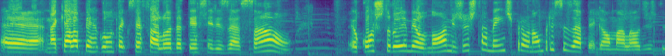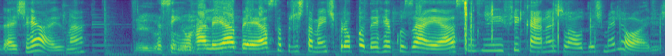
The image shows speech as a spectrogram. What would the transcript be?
É, naquela pergunta que você falou da terceirização, eu construí meu nome justamente para eu não precisar pegar uma lauda de 10 reais, né? Exatamente. Assim, eu ralei a beça justamente para eu poder recusar essas e ficar nas laudas melhores,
